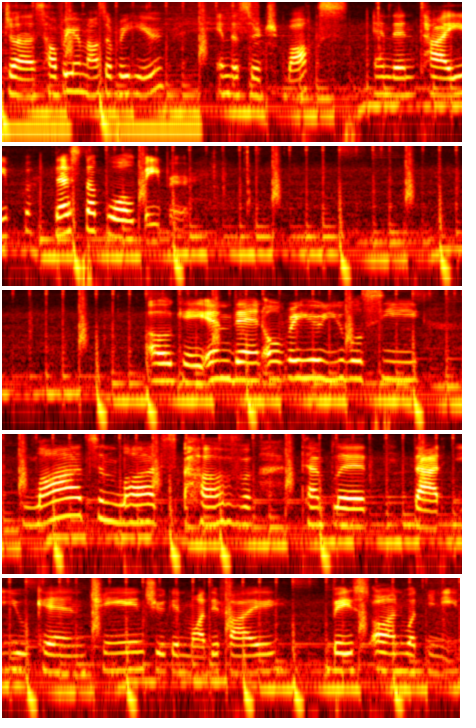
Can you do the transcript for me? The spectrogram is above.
just hover your mouse over here in the search box and then type desktop wallpaper. Okay, and then over here you will see lots and lots of template that you can change, you can modify based on what you need.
